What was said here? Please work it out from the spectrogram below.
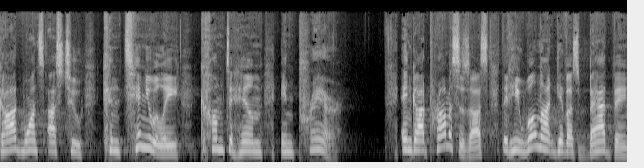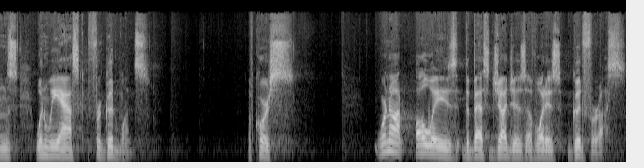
God wants us to continually come to Him in prayer. And God promises us that He will not give us bad things when we ask for good ones. Of course, we're not always the best judges of what is good for us.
